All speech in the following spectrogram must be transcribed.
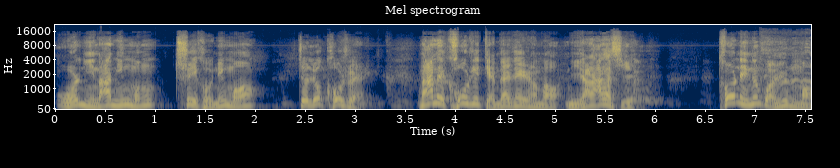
我说你拿柠檬吃一口柠檬，就流口水，拿那口水点在这上头，你拿它洗。他说那能管用吗？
